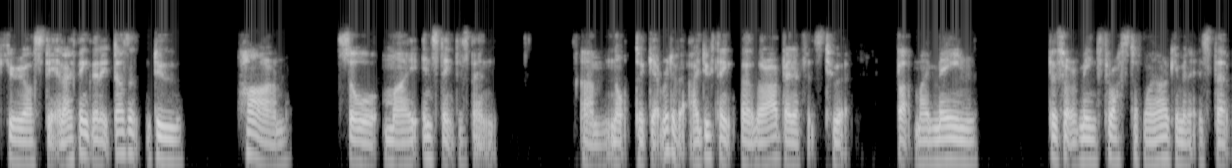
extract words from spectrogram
curiosity, and I think that it doesn't do harm. So my instinct is then um, not to get rid of it. I do think that there are benefits to it. But my main, the sort of main thrust of my argument is that,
